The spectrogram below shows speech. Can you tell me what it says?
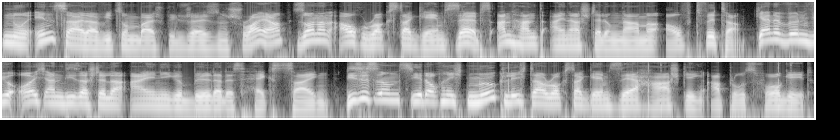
nur Insider wie zum Beispiel Jason Schreier, sondern auch Rockstar Games selbst anhand einer Stellungnahme auf Twitter. Gerne würden wir euch an dieser Stelle einige Bilder des Hacks zeigen. Dies ist uns jedoch nicht möglich, da Rockstar Games sehr harsh gegen Uploads vorgeht.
